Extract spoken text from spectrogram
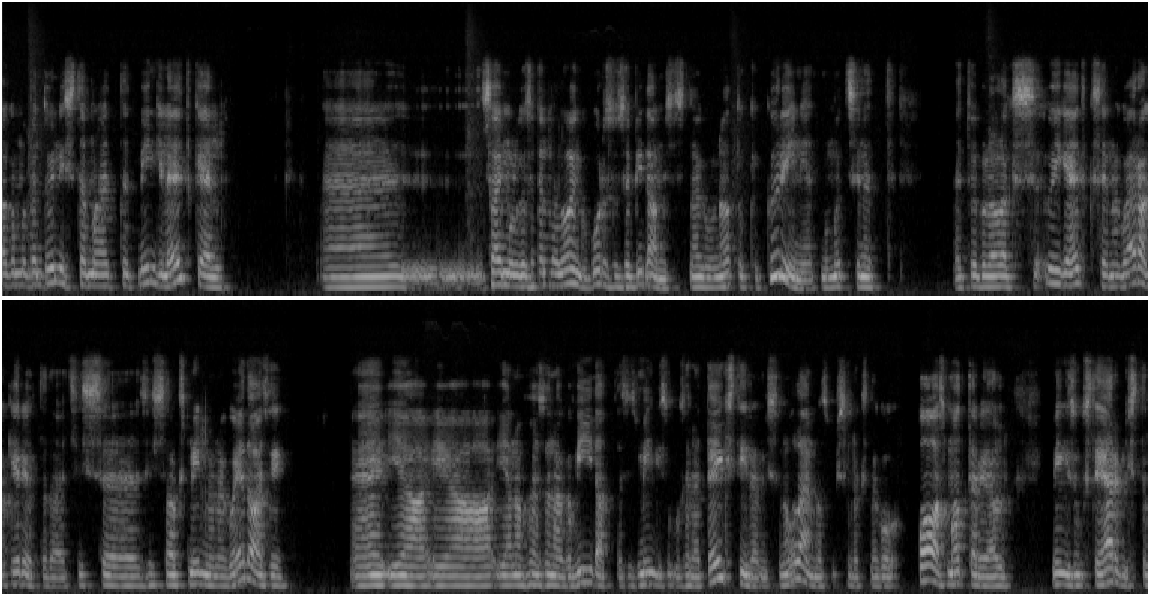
aga ma pean tunnistama, et, et mingil hetkel äh, sai mul ka selle loengukursuse pidamisest nagu natuke kõrini, et ma mõtlesin, et et võib-olla oleks õige hetk see nagu ära kirjutada, et siis, siis saaks minna nagu edasi. ja, ja, ja noh, ühesõnaga viidata siis mingisugusele tekstile, mis on olemas, mis oleks nagu baasmaterjal mingisuguste järgmiste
